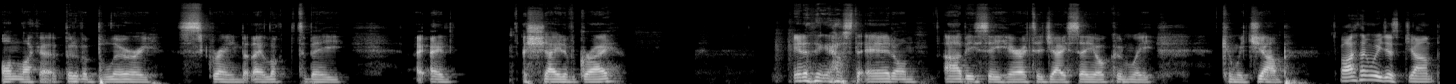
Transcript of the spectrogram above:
on like a bit of a blurry screen, but they looked to be a, a, a shade of grey. Anything else to add on RBC Heritage AC, or can we can we jump? I think we just jump.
